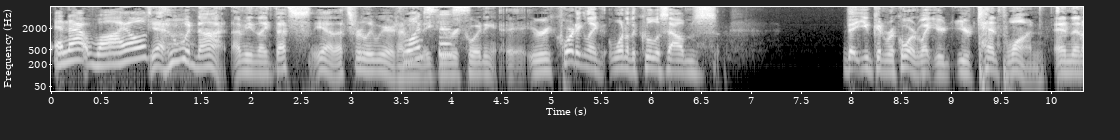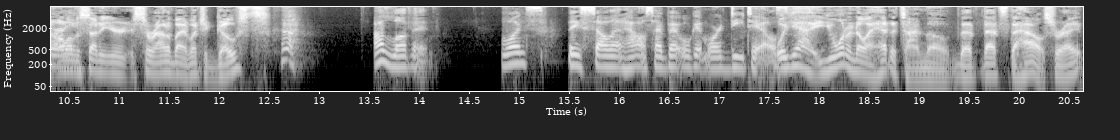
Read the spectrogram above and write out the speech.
And that wild? Yeah, who would not? I mean, like that's yeah, that's really weird. I mean, Once like, you're this- recording, uh, you're recording like one of the coolest albums that you can record. What your your tenth one, and then all of a Right. sudden you're surrounded by a bunch of ghosts. I love it. Once they sell that house, I bet we'll get more details. Well, yeah, you want to know ahead of time though that that's the house, right?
